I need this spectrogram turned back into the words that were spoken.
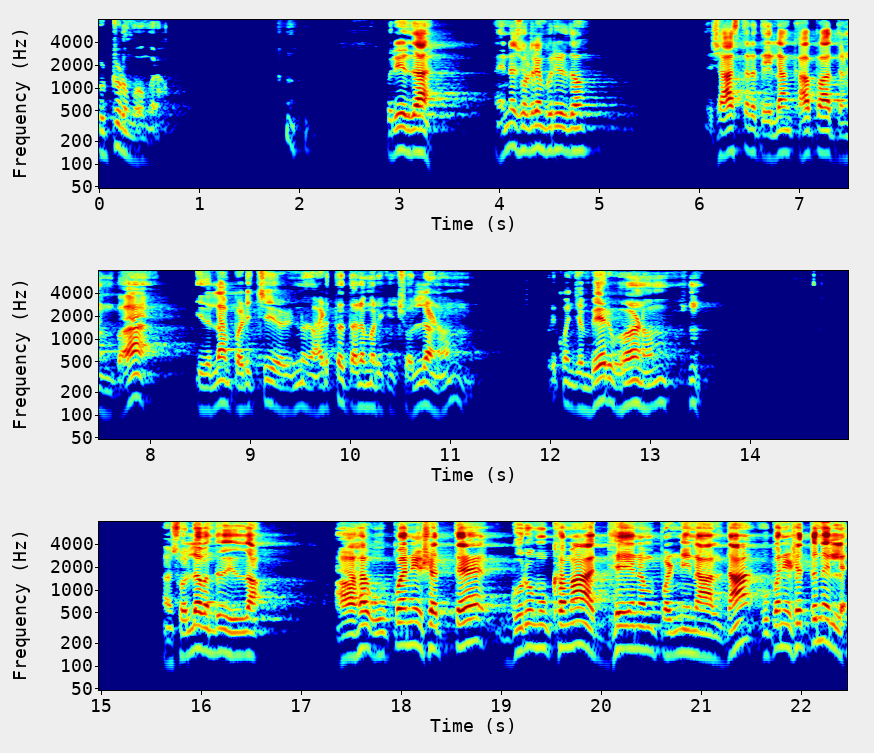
விட்டுடுங்கோங்கிறான். புரியுறதா நான் என்ன சொல்கிறேன் புரியுறதோ சாஸ்திரத்தை எல்லாம் காப்பாற்றணும்பா இதெல்லாம் படித்து இன்னும் அடுத்த தலைமுறைக்கு சொல்லணும். இப்படி கொஞ்சம் பேர் வேணும். நான் சொல்ல வந்தது இதுதான். ஆக உபனிஷத்தை குருமுகமாக அத்தியனம் பண்ணினால்தான் உபனிஷத்துன்னு இல்லை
